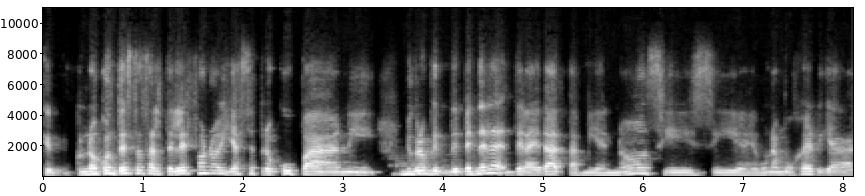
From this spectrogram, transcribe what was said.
que no contestas al teléfono y ya se preocupan y yo creo que depende de la, edad también, ¿no? Si, si una mujer ya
